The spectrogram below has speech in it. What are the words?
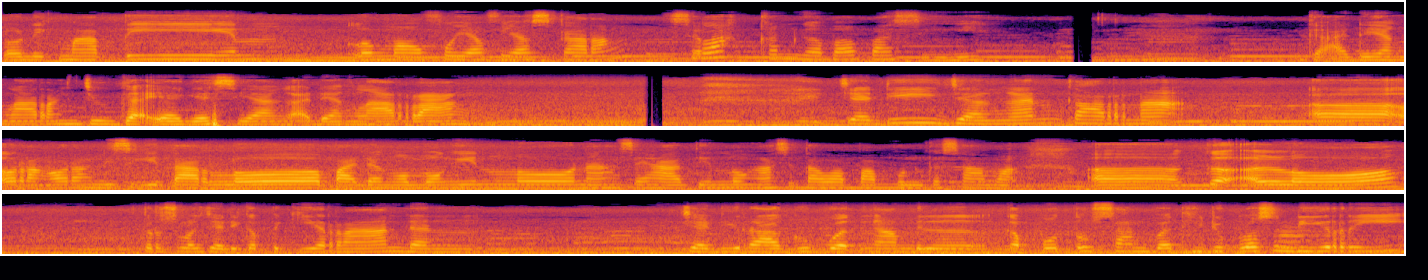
Lo nikmatin lo mau foya-foya sekarang silahkan nggak apa-apa sih nggak ada yang larang juga ya guys ya. Nggak ada yang larang. Jadi jangan karena uh, orang-orang di sekitar lo pada ngomongin lo nasehatin lo ngasih tahu apa pun ke sama uh, ke lo terus lo jadi kepikiran dan jadi ragu buat ngambil keputusan buat hidup lo sendiri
